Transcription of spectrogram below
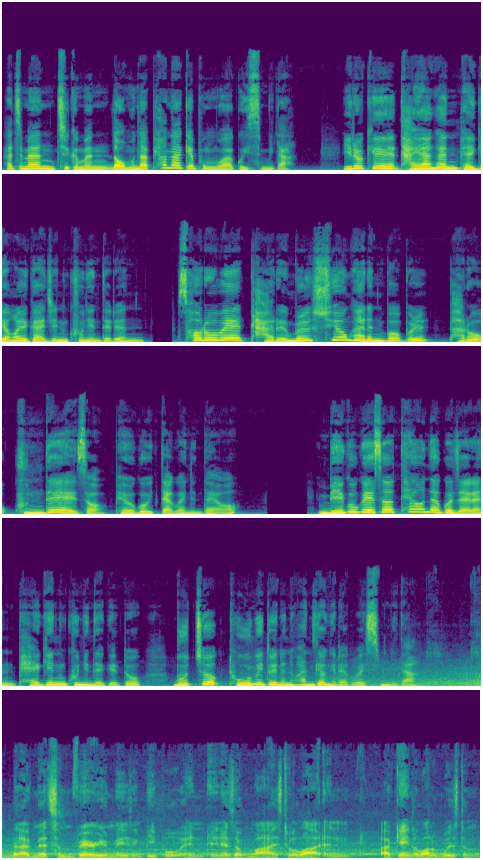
하지만 지금은 너무나 편하게 복무하고 있습니다. 이렇게 다양한 배경을 가진 군인들은 서로의 다름을 수용하는 법을 바로 군대에서 배우고 있다고 했는데요. 미국에서 태어나고 자란 백인 군인에게도 무척 도움이 되는 환경이라고 했습니다. I've met some very amazing people and, and has opened my eyes to a lot and I've gained a lot of wisdom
